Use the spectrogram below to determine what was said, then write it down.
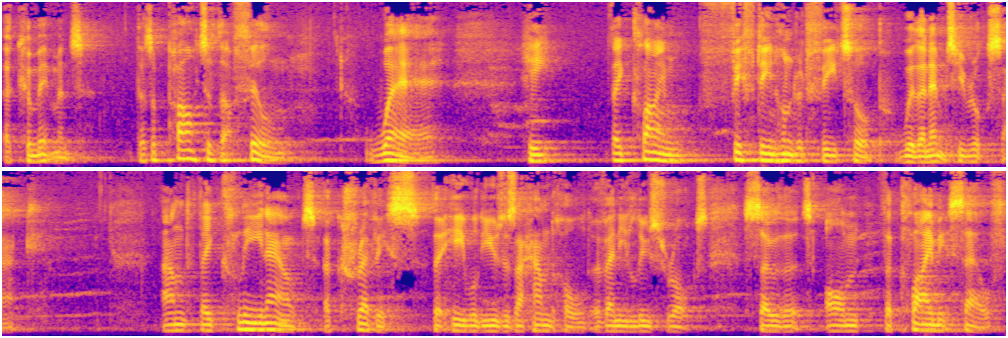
a commitment. There's a part of that film where he, they climb 1500 feet up with an empty rucksack and they clean out a crevice that he will use as a handhold of any loose rocks so that on the climb itself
